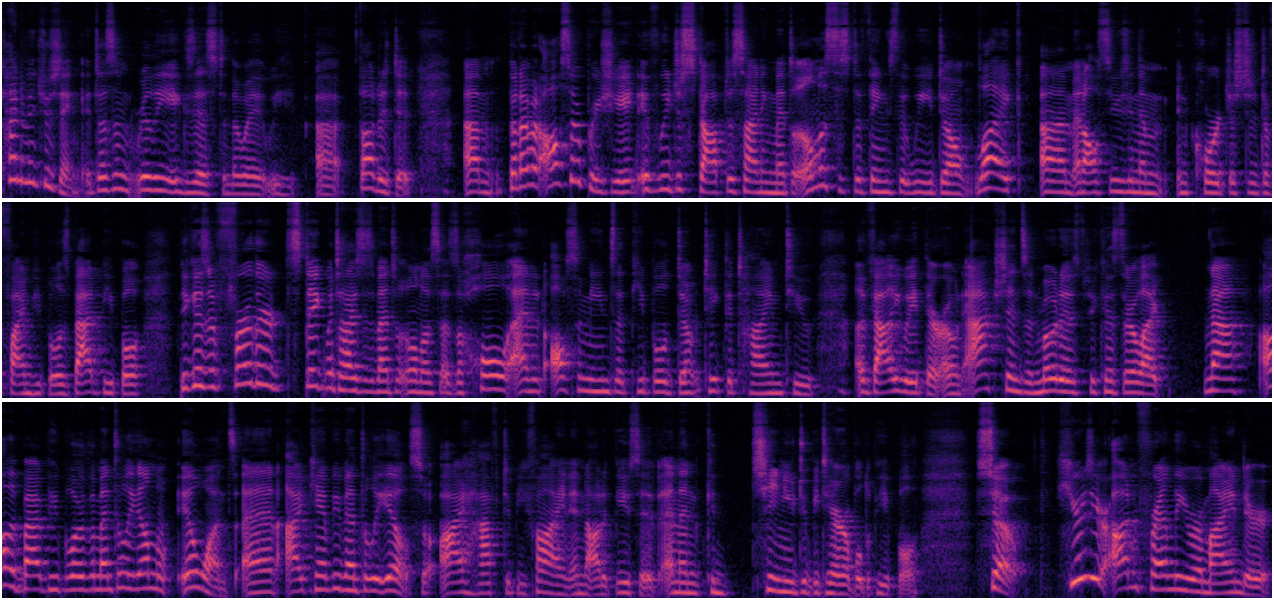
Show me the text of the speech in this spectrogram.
kind of interesting. It doesn't really exist in the way that we uh, thought it did. Um, but I would also appreciate if we just stopped assigning mental illnesses to things that we don't like um, and also using them in court just to define people as bad people because it further stigmatizes mental illness as a whole and it also means that people don't take the time to evaluate their own actions and motives because they're like, nah, all the bad people are the mentally Ill, Ill ones, and I can't be mentally ill, so I have to be fine and not abusive, and then continue to be terrible to people. So, here's your unfriendly reminder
